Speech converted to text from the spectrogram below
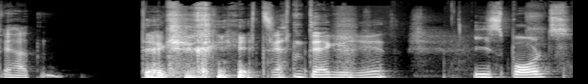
wir hatten, Der Gerät. wir hatten der Gerät. E-Sports.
